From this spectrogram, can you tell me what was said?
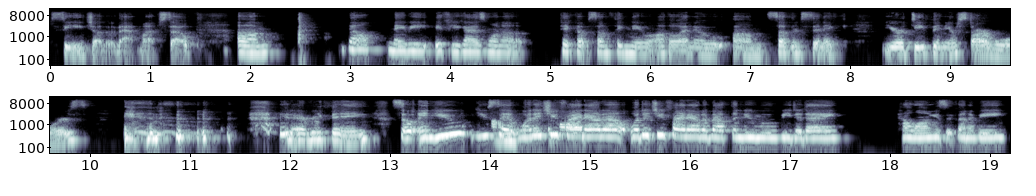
see each other that much. So, um, well, maybe if you guys want to pick up something new, although I know um, Southern Cynic, you're deep in your Star Wars. And and everything. So, and you you said, um, what did you find out, out? What did you find out about the new movie today? How long is it going to be?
